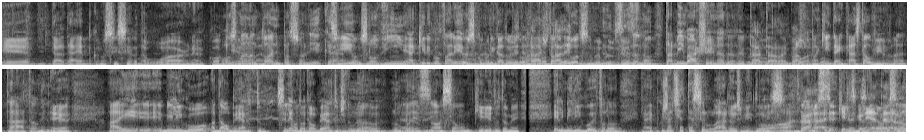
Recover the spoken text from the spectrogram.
É, da, da época, não sei se era da Warner, qual que Osmar era lá. Antônio passou ali, cara. Sim, os novinho. É aquilo que eu falei, os comunicadores Quer do rádio estavam todos no meu Não programa. precisa, não. Tá bem baixo aí, né, Dana? Tá, tá lá embaixo. Boa, Para boa. quem está em casa está ouvindo, né? Tá, tá ouvindo. É. Aí me ligou Adalberto. Você lembra do Adalberto, divulgador? Não, não É, conheci. nossa, um querido também. Ele me ligou e falou. Na época eu já tinha até celular, 2002. Ó, aqueles aqueles Tinha grandão. até Era o celular.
